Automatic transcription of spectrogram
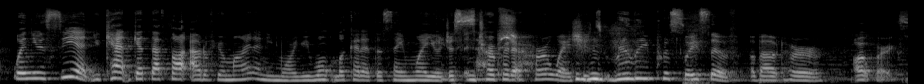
when you see it, you can't get that thought out of your mind anymore. You won't look at it the same way. You'll just interpret it her way. She's really persuasive about her artworks.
